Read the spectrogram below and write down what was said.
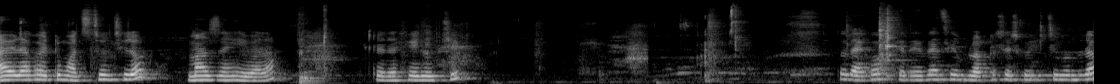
আর দেখো একটু মাছ ঝোল ছিল। মাছ তো এটা খেয়ে নিচ্ছি। তো দেখো, খেতে খেতে ব্লগটা শেষ করে দিচ্ছি বন্ধুরা।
